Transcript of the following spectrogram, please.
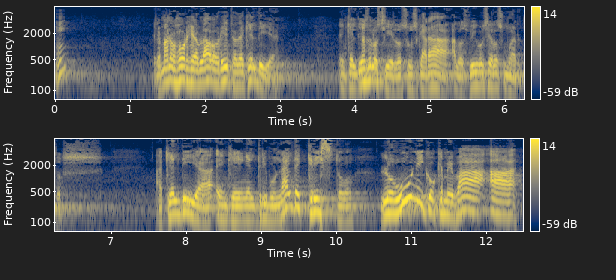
El hermano Jorge hablaba ahorita de aquel día en que el Dios de los cielos juzgará a los vivos y a los muertos. Aquel día en que en el tribunal de Cristo lo único que me va a,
